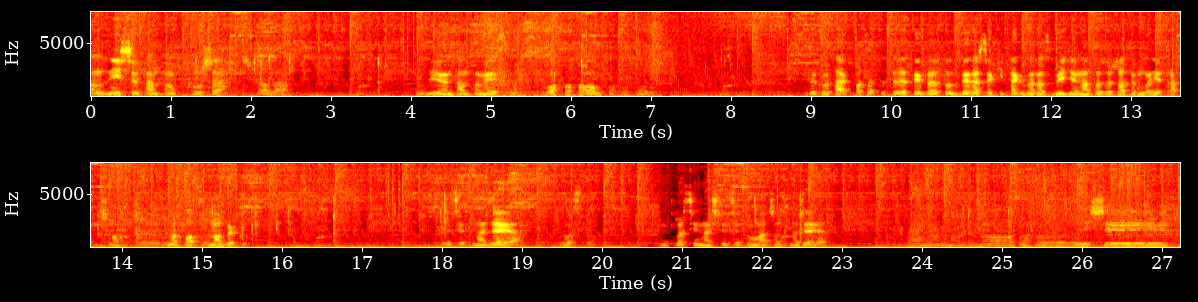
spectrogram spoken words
On zniszczył tamtą kuszę? Szkoda. Lubiłem tamto miejsce. Ohoho. Tylko tak, po co ty tyle tych bełtów zbierasz, jak i tak zaraz wyjdzie na to, że żaden go nie trafisz, no? No po co, no byku. Wiecie, nadzieja. Prosto. Najprościej na świecie tłumacząc nadzieję. Ohoho, i shit.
